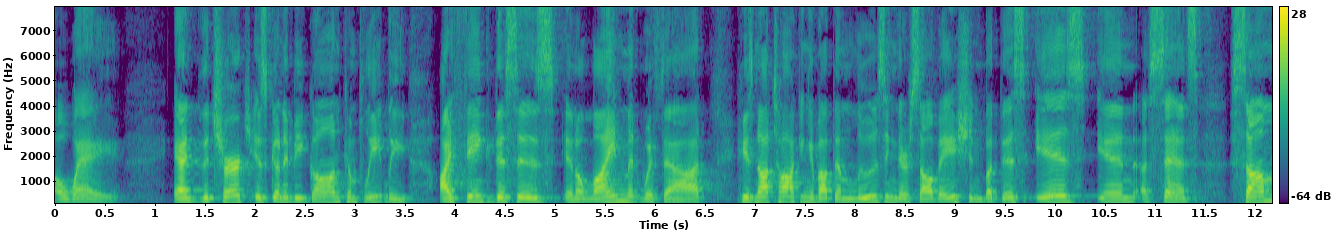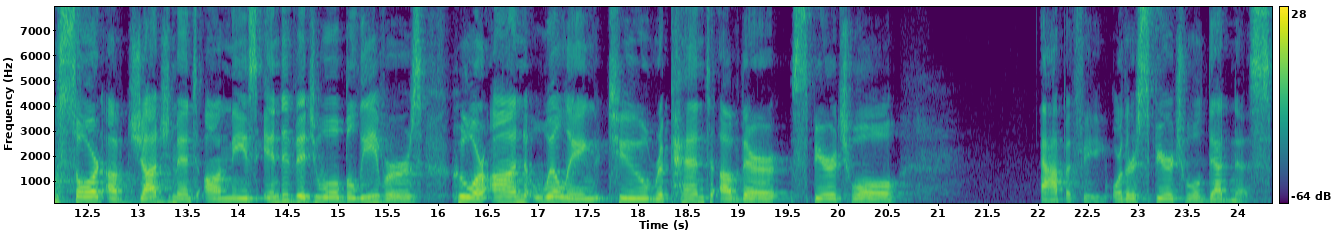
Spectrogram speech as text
away and the church is going to be gone completely. I think this is in alignment with that. He's not talking about them losing their salvation, but this is, in a sense, some sort of judgment on these individual believers who are unwilling to repent of their spiritual apathy or their spiritual deadness.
